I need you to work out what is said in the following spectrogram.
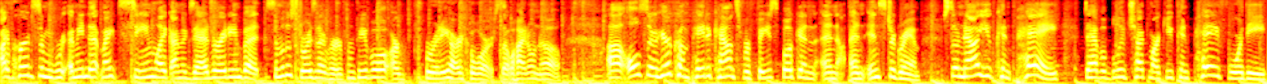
I've heard some, I mean, that might seem like I'm exaggerating, but some of the stories that I've heard from people are pretty hardcore. So I don't know. Uh, also, here come paid accounts for Facebook and, and, and Instagram. So now you can pay to have a blue check mark. You can pay for the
